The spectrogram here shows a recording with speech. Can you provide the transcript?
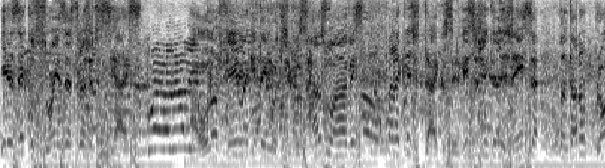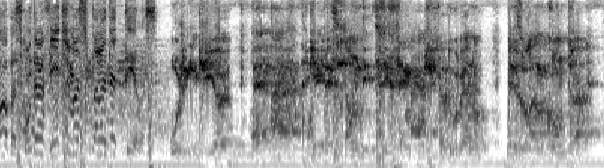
e execuções extrajudiciais. A ONU afirma que tem motivos razoáveis para acreditar que os serviços de inteligência plantaram provas contra vítimas para detê-las. Hoje em dia, é, a repressão sistemática do governo venezuelano contra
